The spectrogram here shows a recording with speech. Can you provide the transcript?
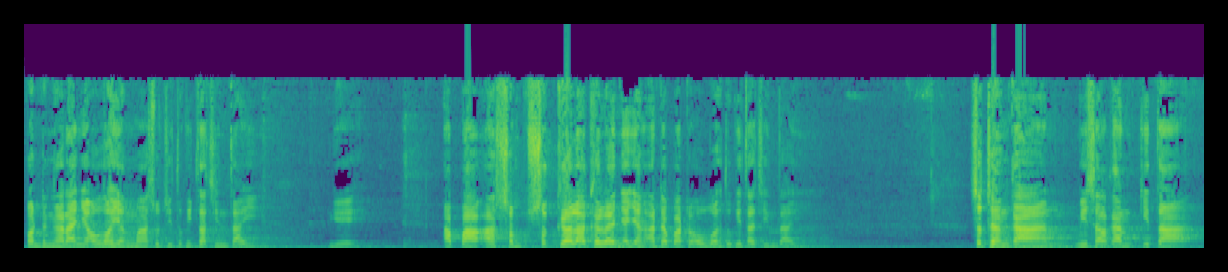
Pendengarannya Allah yang maha itu kita cintai. Apa segala-galanya yang ada pada Allah itu kita cintai. Sedangkan misalkan kita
